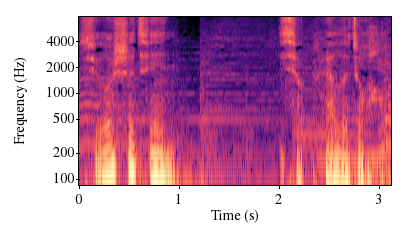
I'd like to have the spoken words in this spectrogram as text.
许多事情想开了就好了。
